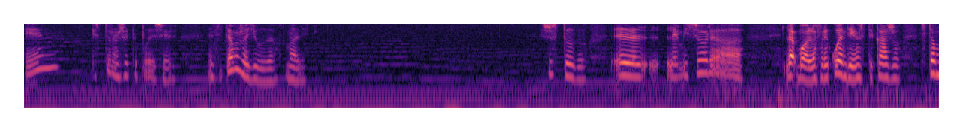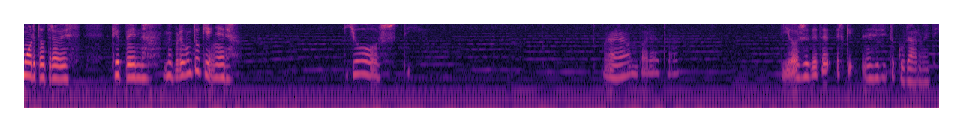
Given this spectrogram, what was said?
en. Esto no sé qué puede ser. Necesitamos ayuda, vale. Eso es todo. la emisora... La, bueno, la frecuencia en este caso está muerta otra vez. Qué pena. Me pregunto quién era. Dios, tío. Una lámpara, tal. Dios, es que, es que necesito curarme, tío.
